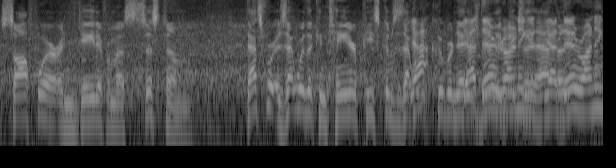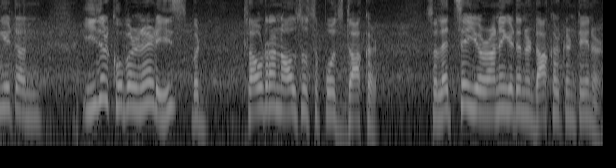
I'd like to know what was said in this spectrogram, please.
software and data from a system. That's where, is that where the container piece comes? Is that yeah. where the Kubernetes yeah, they're really running it, it, Yeah, they're running it on either Kubernetes, but Cloud Run also supports Docker. So let's say you're running it in a Docker container.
